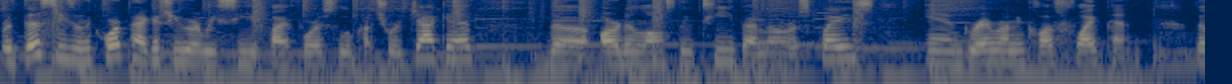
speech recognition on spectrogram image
For this season, the core package you will receive Five Four's Luca chore jacket, the Arden long sleeve tee by Melrose Place, and Grand Running Club's flight pant. The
